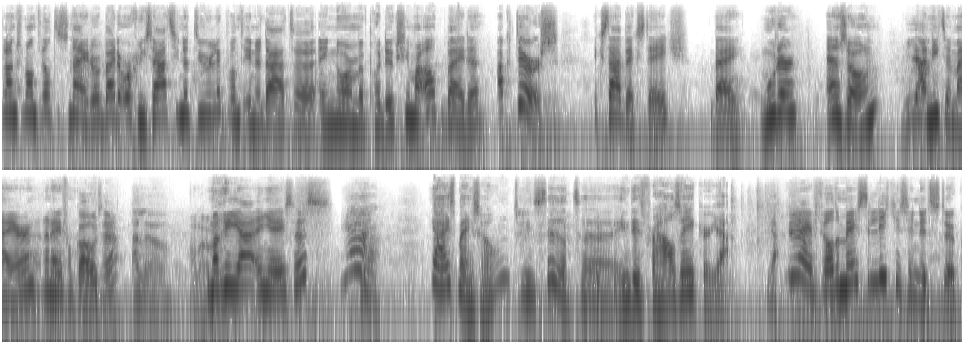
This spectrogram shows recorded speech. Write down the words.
langzamerhand wel te snijden. Hoor. Bij de organisatie natuurlijk, want inderdaad uh, enorme productie. Maar ook bij de acteurs. Ik sta backstage bij moeder en zoon. Ja. Anita Meijer, René van Koten. Hallo. Hallo. Maria en Jezus. Ja. ja. hij is mijn zoon. Tenminste, dat, uh, in dit verhaal zeker, ja. ja. U heeft wel de meeste liedjes in dit stuk.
